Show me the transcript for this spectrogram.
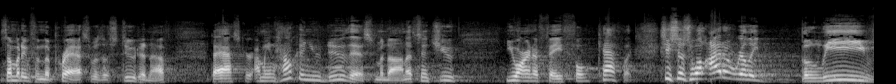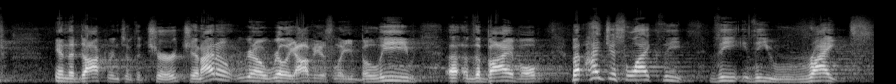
somebody from the press was astute enough to ask her, I mean, how can you do this, Madonna, since you, you aren't a faithful Catholic? She says, well, I don't really believe in the doctrines of the church, and I don't, you know, really obviously believe uh, the Bible, but I just like the the the rites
